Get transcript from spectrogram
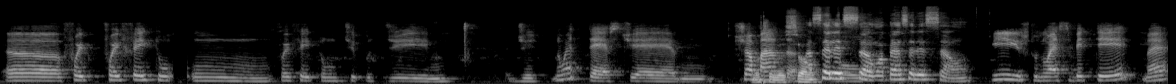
Uh, foi, foi, feito um, foi feito um tipo de de não é teste, é chamada. Uma seleção, uma seleção, uma pré-seleção. Isso, no SBT, né?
